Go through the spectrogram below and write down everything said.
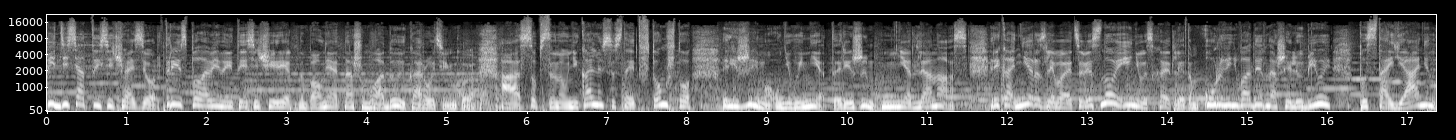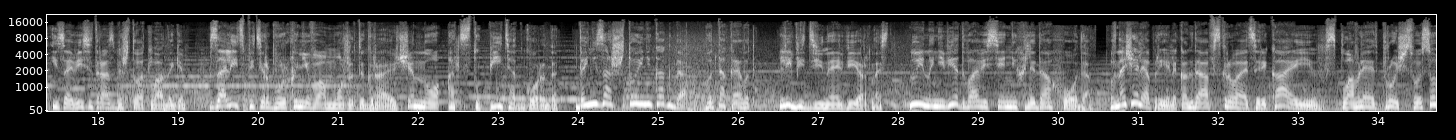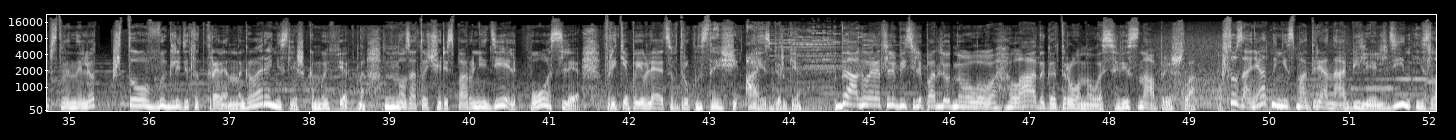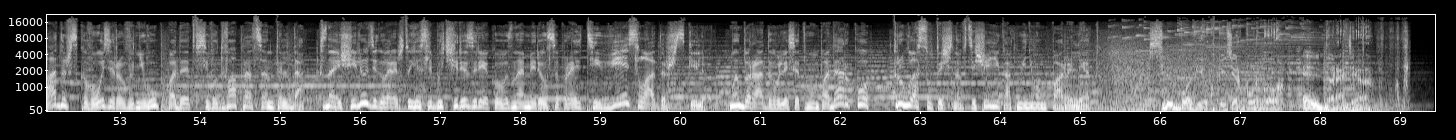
50 тысяч озер, три с половиной тысячи рек наполняют нашу молодую и коротенькую. А, собственно, уникальность состоит в том, что режима у него нет. Режим не для нас. Река не разливается весной и не высыхает летом. Уровень воды в нашей любимой постоянен и зависит разве что от Ладоги. Залить Петербург не вам может играючи, но отступить от города да ни за что и никогда. Вот такая вот лебединая верность. Ну и на Неве два весенних ледохода. В начале апреля, когда вскрывается река и сплавляет прочь свой собственный лед, что выглядит, откровенно говоря, не слишком эффектно. Но зато через пару недель после в реке появляются вдруг настоящие айсберги. Да, говорят любители подледного лова, Ладога тронулась, весна пришла. Что занятно, несмотря на обилие льдин, из Ладожского озера в Неву попадает всего 2% льда. Знающие люди говорят, что если бы через реку вознамерился пройти весь ладожский лед, мы бы радовались этому подарку круглосуточно в течение как минимум пары лет. С любовью к Петербургу. Эльдо радио.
